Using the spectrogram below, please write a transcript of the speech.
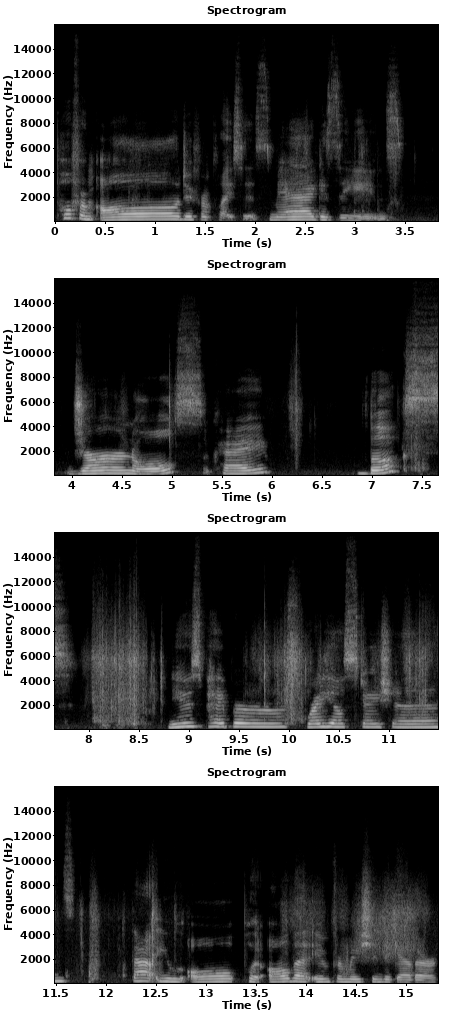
pull from all different places magazines, journals, okay, books, newspapers, radio stations. That you all put all that information together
